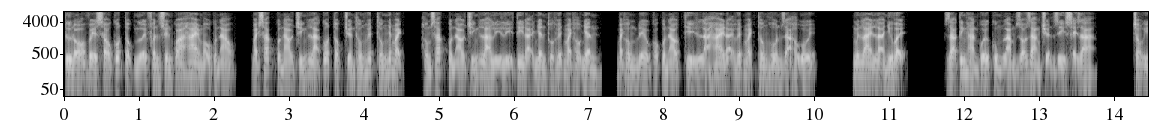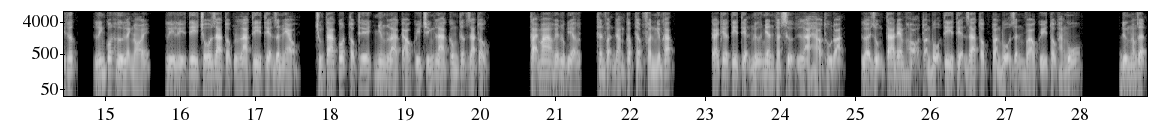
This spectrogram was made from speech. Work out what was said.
Từ đó về sau cốt tộc người phân xuyên qua hai màu quần áo, bạch sắc quần áo chính là cốt tộc truyền thống huyết thống nhất mạch, hồng sắc quần áo chính là lỵ lỵ ti đại nhân thuộc huyết mạch hậu nhân, bạch hồng đều có quần áo thì là hai đại huyết mạch thông hôn giả hậu bối. Nguyên lai là như vậy. Dạ tinh hàn cuối cùng làm rõ ràng chuyện gì xảy ra. Trong ý thức, linh cốt hừ lạnh nói lỵ lỵ ti chỗ gia tộc là ti tiện dân nghèo, chúng ta cốt tộc thế nhưng là cao quý chính là công tước gia tộc. Tại ma huyễn lục địa, thân phận đẳng cấp thập phần nghiêm khắc. Cái kia ti tiện nữ nhân thật sự là hảo thủ đoạn lợi dụng ta đem họ toàn bộ ti tiện gia tộc toàn bộ dẫn vào quý tộc hàng ngũ. Đừng nóng giận,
